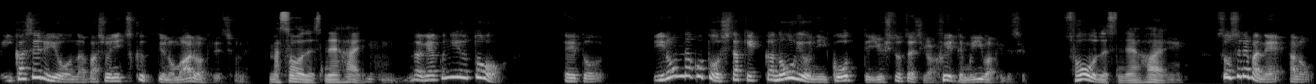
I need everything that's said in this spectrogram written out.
活かせるような場所につくっていうのもあるわけですよね。まあ、そうですね、はい。うん、だから逆に言うと、えっと、いろんなことをした結果、農業に行こうっていう人たちが増えてもいいわけですよ。そうですね、はい。うんそうすればね、あの、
